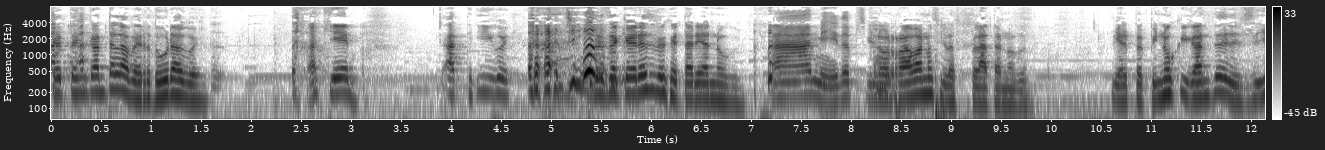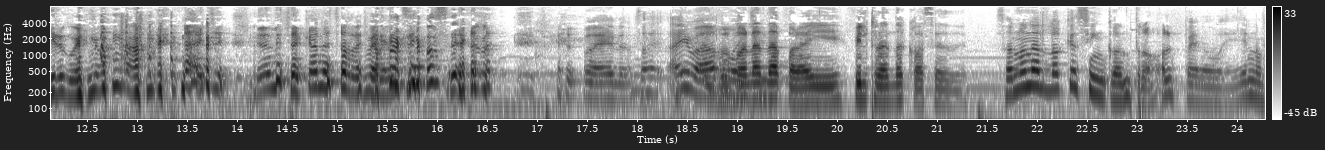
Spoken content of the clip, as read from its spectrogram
Que te encanta la verdura, güey. ¿A quién? A ti, güey. Desde que eres vegetariano, güey. Ah, mira, pues Y los rábanos y los plátanos, güey. Y el pepino gigante del Sir, güey. No mames. Ay, ¿De dónde sacaron esta referencia? No sé. bueno, pues ahí, ahí va. El bufón anda por ahí filtrando cosas, güey. Son unas locas sin control, pero bueno.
